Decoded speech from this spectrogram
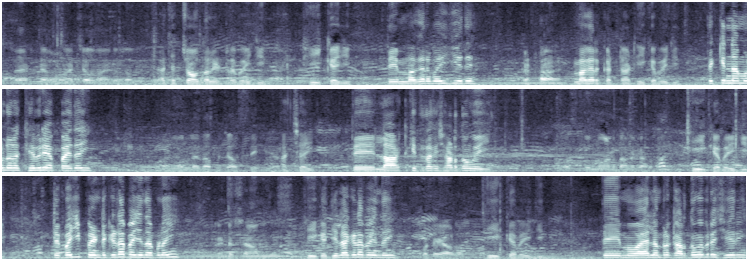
ਉਹਦਾ ਇੱਕ ਟਾਈਮ ਹੋਣਾ 14 ਕਿਲੋ ਵਿੱਚ ਅੱਛਾ 14 ਲੀਟਰ ਬਾਈ ਜੀ। ਠੀਕ ਹੈ ਜੀ। ਤੇ ਮਗਰ ਬਾਈ ਜੀ ਇਹਦੇ? ਮਗਰ ਕੱਟਾ ਠੀਕ ਹੈ ਬਾਈ ਜੀ। ਤੇ ਕਿੰਨਾ ਮੁੱਲ ਰੱਖਿਆ ਵੀਰੇ ਆਪਾਂ ਇਹਦਾ ਜੀ? ਮੁੱਲੇ ਦਾ 85000 ਅੱਛਾ ਜੀ। ਤੇ ਲਾਸਟ ਕਿਤੇ ਤੱਕ ਛੱਡ ਦੋਗੇ ਜੀ? ਉਸ ਤੋਂ ਮਾਨਦਾਨ ਕਰਦਾ ਠੀਕ ਹੈ ਬਾਈ ਜੀ। ਤੇ ਬਾਈ ਜੀ ਪਿੰਡ ਕਿਹੜਾ ਪੈ ਜਾਂਦਾ ਆਪਣਾ ਜੀ? ਪਿੰਡ ਸ਼ਾਮ ਨੂੰ। ਠੀਕ ਹੈ ਜ਼ਿਲ੍ਹਾ ਕਿਹੜਾ ਪੈ ਜਾਂਦਾ ਜੀ? ਪਟਿਆਲਾ। ਠੀਕ ਹੈ ਬਾਈ ਜੀ। ਤੇ ਮੋਬਾਈਲ ਨੰਬਰ ਕਰ ਦੋਗੇ ਵੀਰੇ ਸ਼ੇਅਰ ਹੀ?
